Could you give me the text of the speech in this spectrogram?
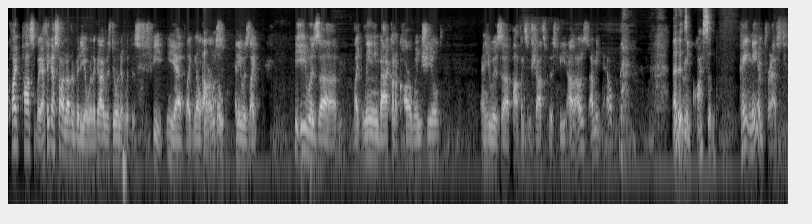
Quite possibly. I think I saw another video where the guy was doing it with his feet. He had like no Oh, arms, whoa. and he was like, he, he was uh, like leaning back on a car windshield, and he was uh, popping some shots with his feet. I, I was, I mean, hell, That is I mean- awesome. paint me impressed.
